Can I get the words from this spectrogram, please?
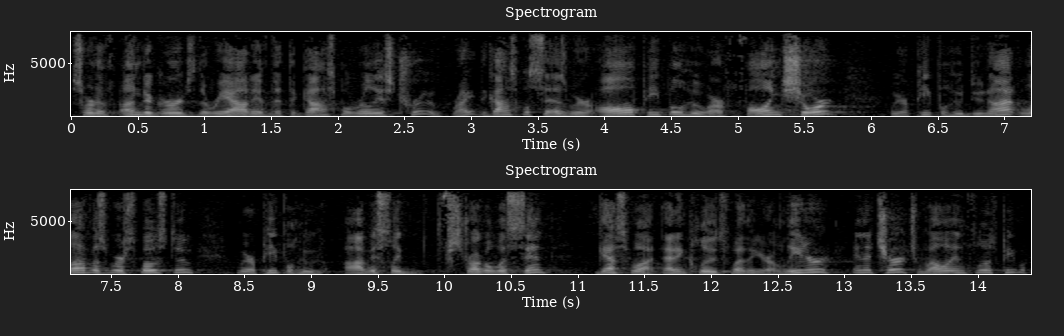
sort of undergirds the reality of that the gospel really is true, right? The gospel says we're all people who are falling short. We are people who do not love as we're supposed to. We are people who obviously struggle with sin. Guess what? That includes whether you're a leader in the church, well influenced people.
